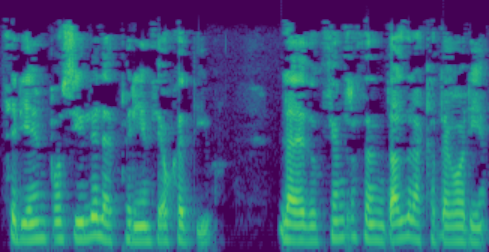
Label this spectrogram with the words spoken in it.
sería imposible la experiencia objetiva, la deducción trascendental de las categorías.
